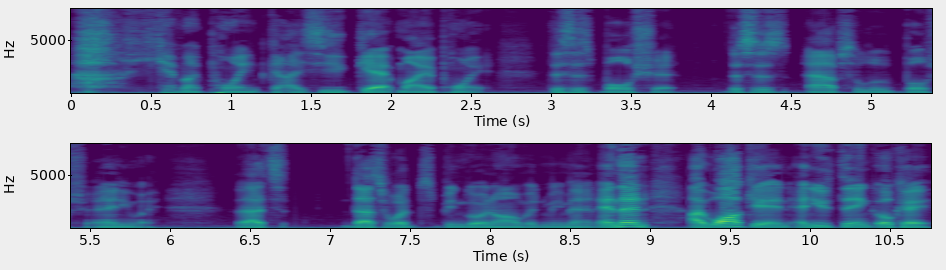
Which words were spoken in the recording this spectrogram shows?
you get my point, guys. You get my point. This is bullshit. This is absolute bullshit. Anyway, that's that's what's been going on with me, man. And then I walk in, and you think, okay,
